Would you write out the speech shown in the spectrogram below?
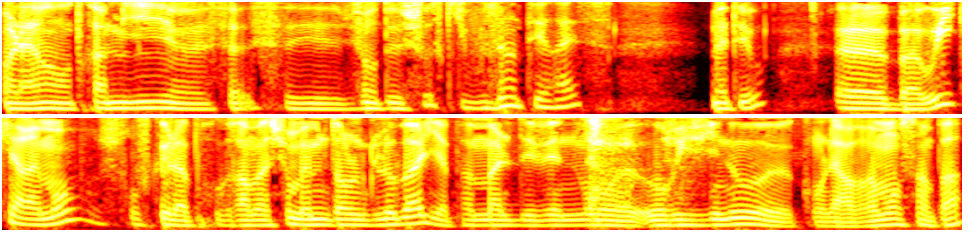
voilà entre amis, euh, c'est le genre de choses qui vous intéressent, Mathéo Euh, bah oui, carrément. Je trouve que la programmation, même dans le global, il y a pas mal d'événements originaux euh, qui ont l'air vraiment sympas.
